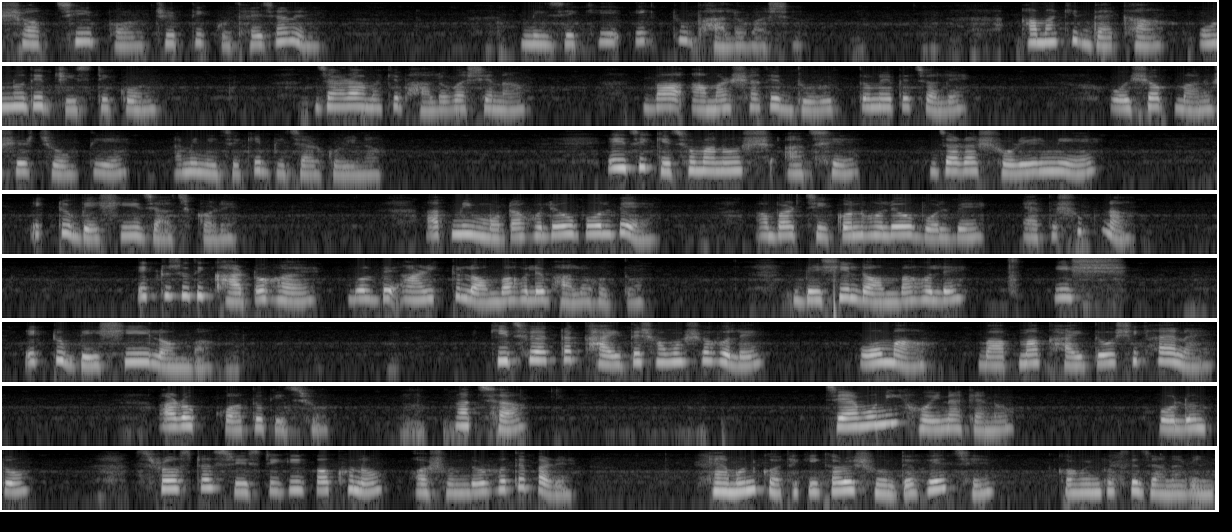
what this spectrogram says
সবচেয়ে বড় তৃপ্তি কোথায় জানেন? নিজেকে একটু ভালোবাসা। আমাকে দেখা অন্যদের দৃষ্টিকোণ, যারা আমাকে ভালোবাসে না বা আমার সাথে দূরত্ব মেপে চলে, ওইসব মানুষের চোখ দিয়ে আমি নিজেকে বিচার করি না। এই যে কিছু মানুষ আছে যারা শরীর নিয়ে একটু বেশিই জাজ করে। আপনি মোটা হলেও বলবে, আবার চিকন হলেও বলবে, এত শুকনা? একটু যদি খাটো হয়, বলবে আর একটু লম্বা হলে ভালো হতো। বেশি লম্বা হলে, ইস, একটু বেশিই লম্বা। কিছু একটা খাইতে সমস্যা হলে, ও মা, বাপ মা খাইতেও শিখায় নেয় আরও কত কিছু। আচ্ছা যেমনই হই না কেন? বলুন তো, স্রষ্টা সৃষ্টি কি কখনো অসুন্দর হতে পারে? এমন কথা কি কারও শুনতে হয়েছে? কমেন্ট বক্সে জানাবেন।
